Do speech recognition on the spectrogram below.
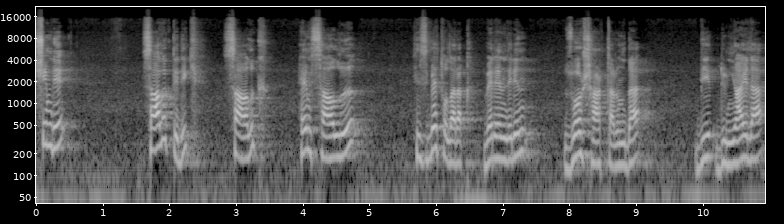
Şimdi sağlık dedik. Sağlık hem sağlığı hizmet olarak verenlerin zor şartlarında bir dünyayla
